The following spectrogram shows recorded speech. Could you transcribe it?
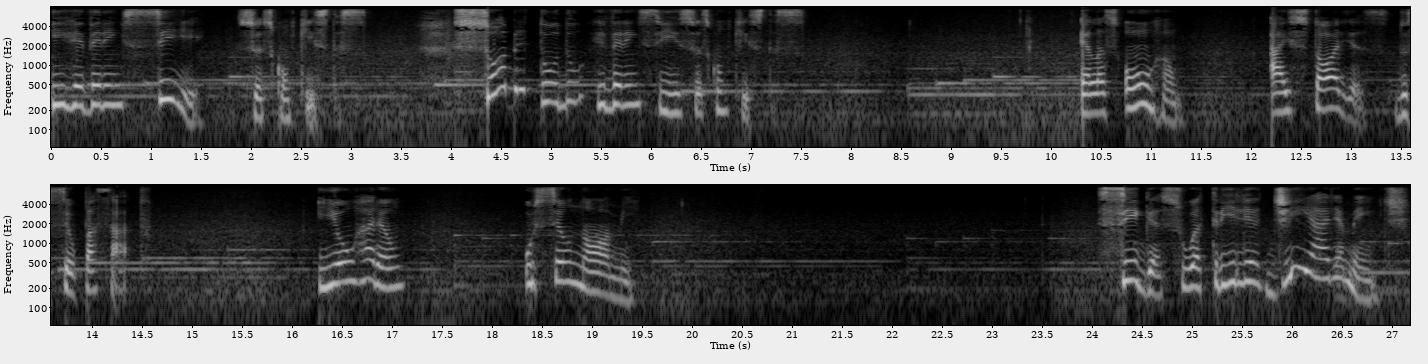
e reverencie suas conquistas. Sobretudo, reverencie suas conquistas. Elas honram as histórias do seu passado e honrarão o seu nome. Siga sua trilha diariamente,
